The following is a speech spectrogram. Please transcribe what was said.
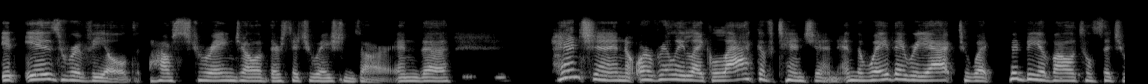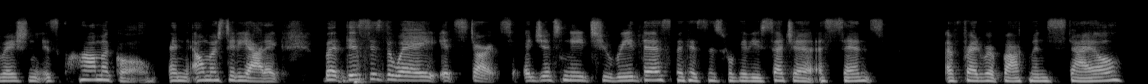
it is revealed how strange all of their situations are. And the tension, or really like lack of tension, and the way they react to what could be a volatile situation is comical and almost idiotic. But this is the way it starts. I just need to read this because this will give you such a, a sense of Fredrik Backman's style.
